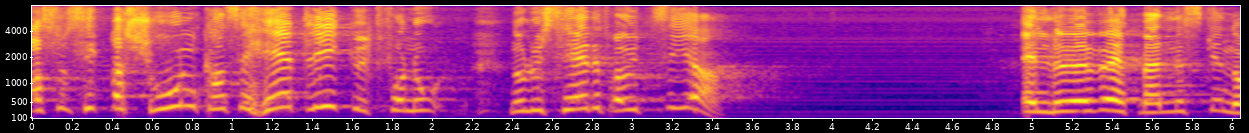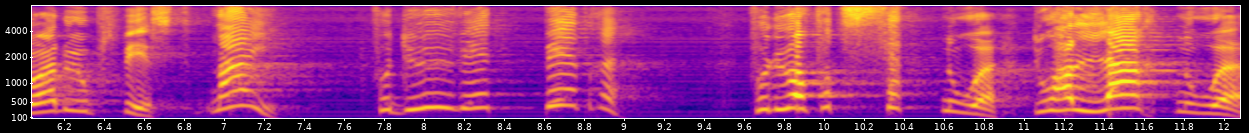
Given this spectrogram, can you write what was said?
Altså, Situasjonen kan se helt lik ut no, når du ser det fra utsida. En løve et menneske. Nå er du oppspist. Nei, for du vet bedre. For du har fått sett noe. Du har lært noe.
